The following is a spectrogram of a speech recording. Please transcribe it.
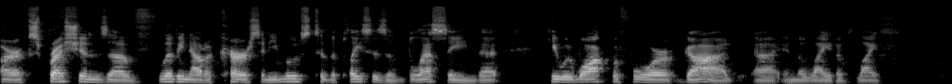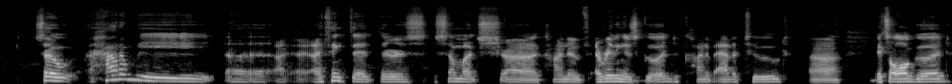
are expressions of living out a curse, and he moves to the places of blessing that he would walk before God uh, in the light of life. So, how do we? Uh, I, I, think that there's so much uh, kind of everything is good kind of attitude. Uh, it's all good.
